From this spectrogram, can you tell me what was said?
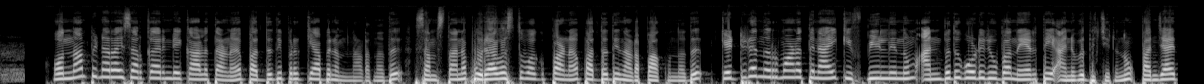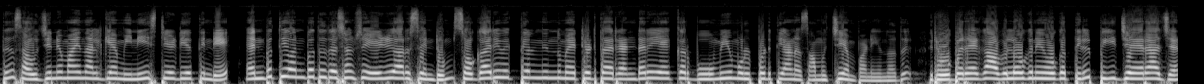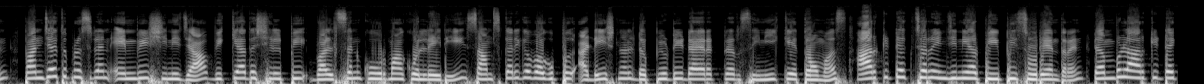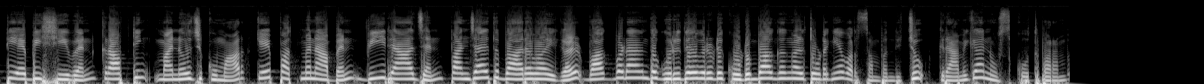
ഒന്നാം പിണറായി സർക്കാരിന്റെ കാലത്താണ് പദ്ധതി പ്രഖ്യാപനം നടന്നത്. സംസ്ഥാന പുരാവസ്തു വകുപ്പാണ് പദ്ധതി നടപ്പാക്കുന്നത്. കെട്ടിട നിർമ്മാണത്തിനായി കിഫ്ബിയിൽ നിന്നും അൻപത് കോടി രൂപ നേരത്തെ അനുവദിച്ചിരുന്നു. പഞ്ചായത്ത് സൗജന്യമായി നൽകിയ മിനി സ്റ്റേഡിയത്തിന്റെ എൺപത്തി ഒൻപത് ദശാംശം ഏഴ് ആറ് സെന്റും സ്വകാര്യ വ്യക്തിയിൽ നിന്നും ഏറ്റെടുത്ത രണ്ടര ഏക്കർ ഭൂമിയും ഉൾപ്പെടുത്തിയാണ് സമുച്ചയം പണിയുന്നത്. രൂപരേഖ അവലോകന യോഗത്തിൽ P Jayarajan panchayat president N V Shinija വിഖ്യാത ശില്പി വത്സൻ കൂർമ കൊല്ലേരി സാംസ്കാരിക വകുപ്പ് additional deputy director Sini K Thomas architecture engineer P P Surendran temple architect A B Sivan crafting Manoj Kumar K Padmanabhan V Rajan panchayat ഭാരവാഹികൾ വാഗ്ബടാനന്ദ ഗുരുദേവരുടെ കുടുംബാംഗങ്ങൾ തുടങ്ങിയവർ സംബന്ധിച്ചു Gramika news Koothuparamba.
